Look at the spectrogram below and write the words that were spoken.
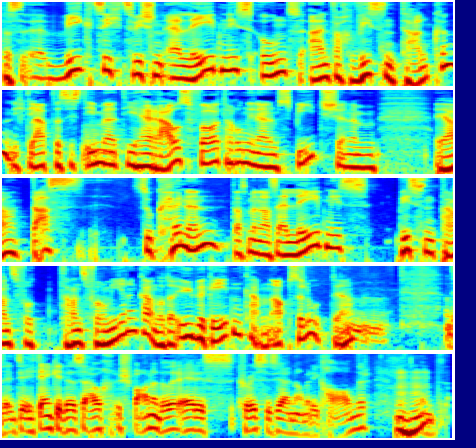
Das äh, wiegt sich zwischen Erlebnis und einfach Wissen tanken. Ich glaube, das ist immer die Herausforderung in einem Speech, in einem, ja, das zu können, dass man als Erlebnis Wissen transformieren kann oder übergeben kann. Absolut, ja. Und ich denke, das ist auch spannend, oder? Er ist, Chris ist ja ein Amerikaner. Mhm. Und äh,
